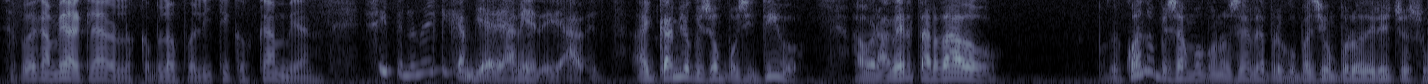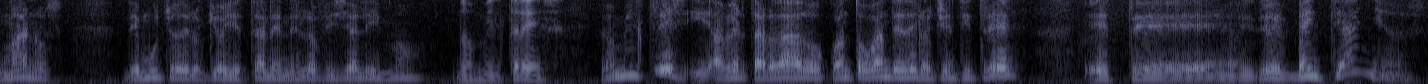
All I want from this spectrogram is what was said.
Se puede cambiar, claro, los, los políticos cambian. Sí, pero no hay que cambiar. A ver, eh, hay cambios que son positivos. Ahora, haber tardado, porque cuando empezamos a conocer la preocupación por los derechos humanos de muchos de los que hoy están en el oficialismo? 2003. 2003, y haber tardado, ¿cuánto van desde el 83? Este, 20 años.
